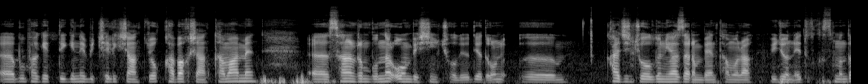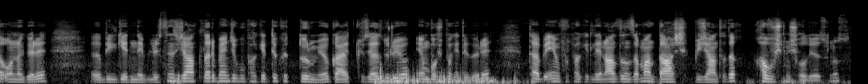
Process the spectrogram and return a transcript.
Ee, bu pakette yine bir çelik jant yok. Kabak jant tamamen. Ee, sanırım bunlar 15 inç oluyordu ya da onu, e, kaç inç olduğunu yazarım ben tam olarak videonun edit kısmında ona göre e, bilgi edinebilirsiniz. Jantları bence bu pakette kötü durmuyor. Gayet güzel duruyor en boş pakete göre. Tabi en full paketlerini aldığınız zaman daha şık bir janta da kavuşmuş oluyorsunuz.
